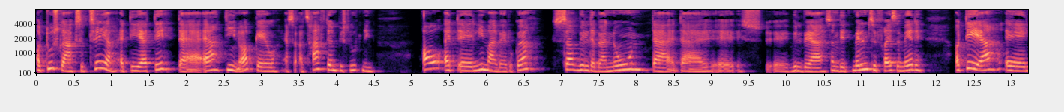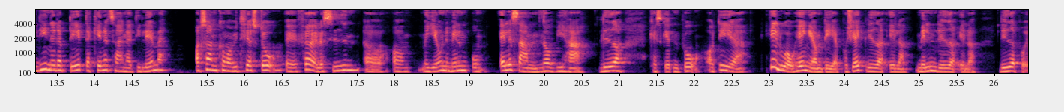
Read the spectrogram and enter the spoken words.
Og du skal acceptere, at det er det, der er din opgave, altså at træffe den beslutning. Og at øh, lige meget hvad du gør, så vil der være nogen, der, der øh, øh, vil være sådan lidt mellemtilfredse med det. Og det er øh, lige netop det, der kendetegner et dilemma. Og sådan kommer vi til at stå øh, før eller siden og, og med jævne mellemrum, alle sammen, når vi har leder kasketten på, og det er helt uafhængigt, om det er projektleder eller mellemleder eller leder på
